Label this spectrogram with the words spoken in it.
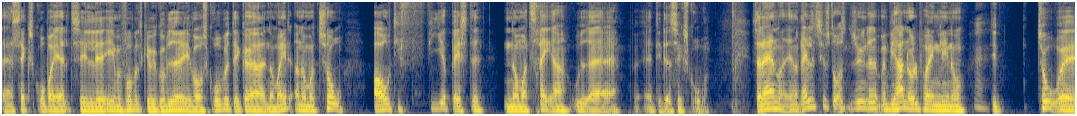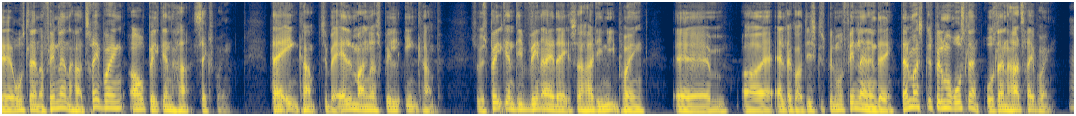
der er seks grupper i alt til øh, EM fodbold, skal vi gå videre i vores gruppe. Det gør nummer et og nummer to, og de fire bedste nummer treer ud af, af de der seks grupper. Så der er en, en relativt stor sandsynlighed, men vi har 0 point lige nu. Mm. De to, øh, Rusland og Finland, har 3 point, og Belgien har 6 point. Der er en kamp tilbage. Alle mangler at spille en kamp. Så hvis Belgien de vinder i dag, så har de 9 point. Øhm, og alt er godt. De skal spille mod Finland en dag. Danmark skal spille mod Rusland. Rusland har 3 point. Mm.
